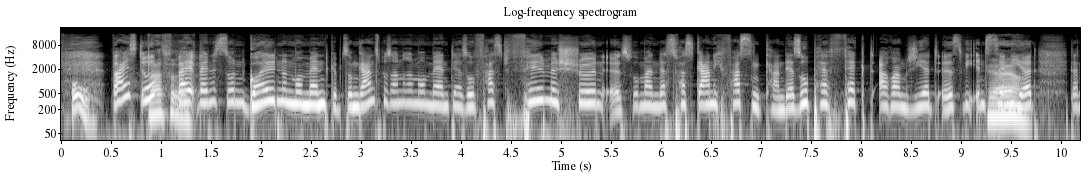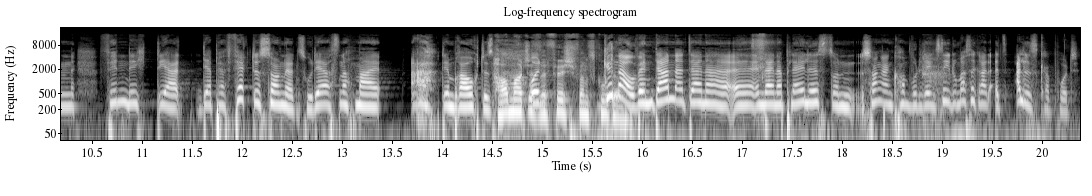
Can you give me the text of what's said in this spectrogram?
Oh, Weißt du, du weil wenn es so einen goldenen Moment gibt, so einen ganz besonderen Moment, der so fast filmisch schön ist, wo man das fast gar nicht fassen kann, der so perfekt arrangiert ist, wie inszeniert, dann finde ich der der perfekte Song dazu, der ist noch mal ah, den braucht es. How much is Und a fish von Scooter? Genau, wenn dann in deiner, äh, in deiner Playlist so ein Song ankommt, wo du denkst, nee, du machst ja gerade alles kaputt.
